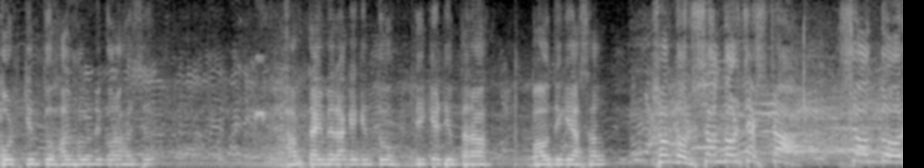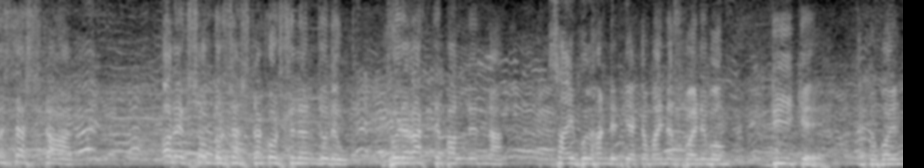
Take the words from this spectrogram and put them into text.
কোর্ট কিন্তু হাল হলনি করা হয়েছে। হাফ টাইমের আগে কিন্তু ডিকে টিম তারা বাউ দিকে আসাল। সুন্দর সুন্দর চেষ্টা সুন্দর চেষ্টা। অনেক সুন্দর চেষ্টা করছিলেন যদিও ধরে রাখতে পারলেন না। সাইফুল হান্ড্রেডকে একটা মাইনাস পয়েন্ট এবং ডিকে একটা পয়েন্ট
